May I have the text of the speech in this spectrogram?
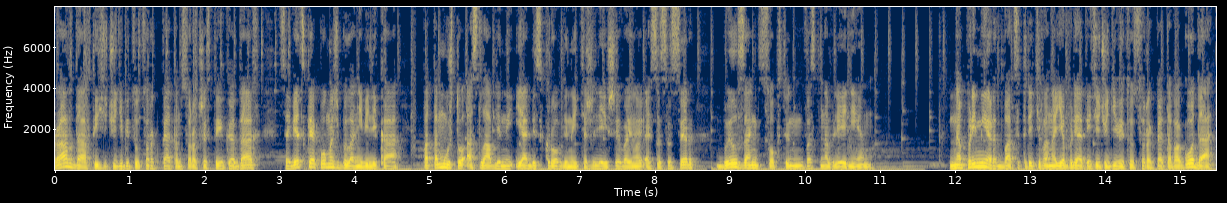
Правда, в 1945-46 годах советская помощь была невелика, потому что ослабленный и обескровленный тяжелейшей войной СССР был занят собственным восстановлением. Например, 23 ноября 1945 года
